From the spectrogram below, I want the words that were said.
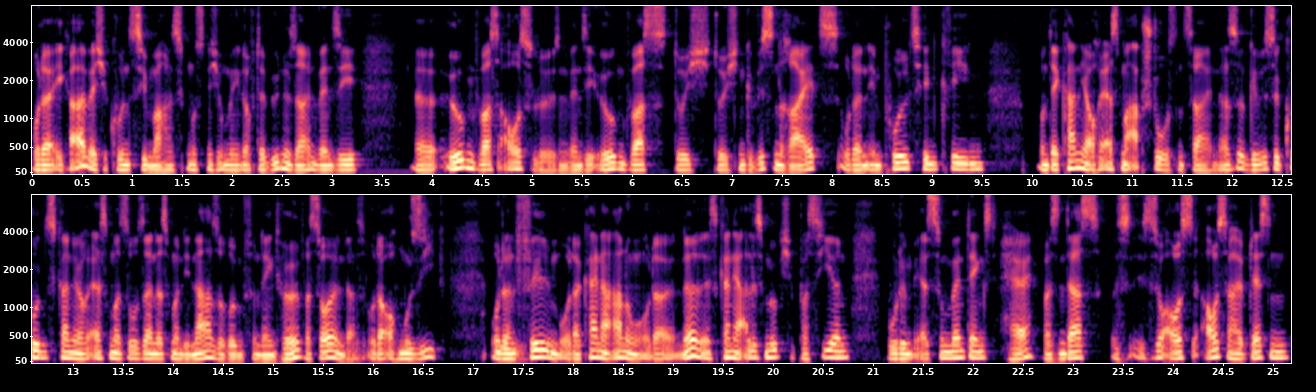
Oder egal welche Kunst sie machen, es muss nicht unbedingt auf der Bühne sein, wenn sie äh, irgendwas auslösen, wenn sie irgendwas durch, durch einen gewissen Reiz oder einen Impuls hinkriegen. Und der kann ja auch erstmal abstoßend sein. Also gewisse Kunst kann ja auch erstmal so sein, dass man die Nase rümpft und denkt, hä, was soll denn das? Oder auch Musik oder ein mhm. Film oder keine Ahnung oder ne, es kann ja alles Mögliche passieren, wo du im ersten Moment denkst, hä, was ist denn das? Es ist so aus, außerhalb dessen,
